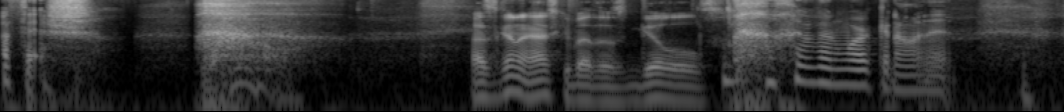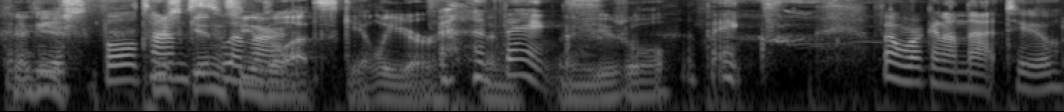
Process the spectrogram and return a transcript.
a fish. I was gonna ask you about those gills. I've been working on it. Gonna be a full time swimmer. Your skin swimmer. seems a lot scalier than, Thanks. than usual. Thanks. I've been working on that too.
